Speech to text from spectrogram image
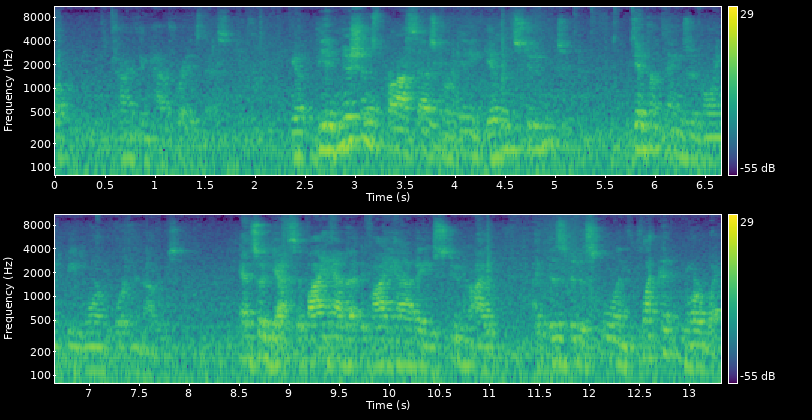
well, I'm trying to think how to phrase this. You know, the admissions process for any given student, different things are going to be more important than others. And so, yes, if I have a, if I have a student, I, I visited a school in Flekkett, Norway.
